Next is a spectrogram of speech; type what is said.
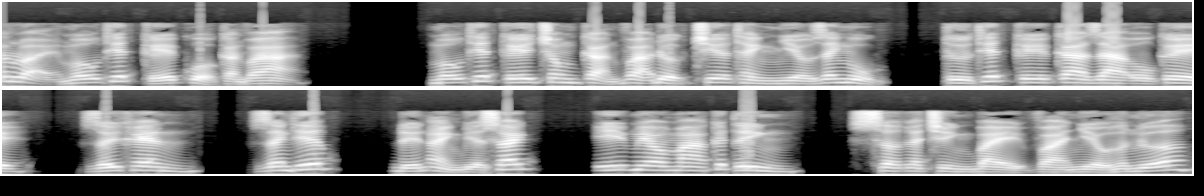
các loại mẫu thiết kế của Canva. Mẫu thiết kế trong Canva được chia thành nhiều danh mục, từ thiết kế karaoke, giấy khen, danh thiếp, đến ảnh bìa sách, email marketing, sợ là trình bày và nhiều hơn nữa.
